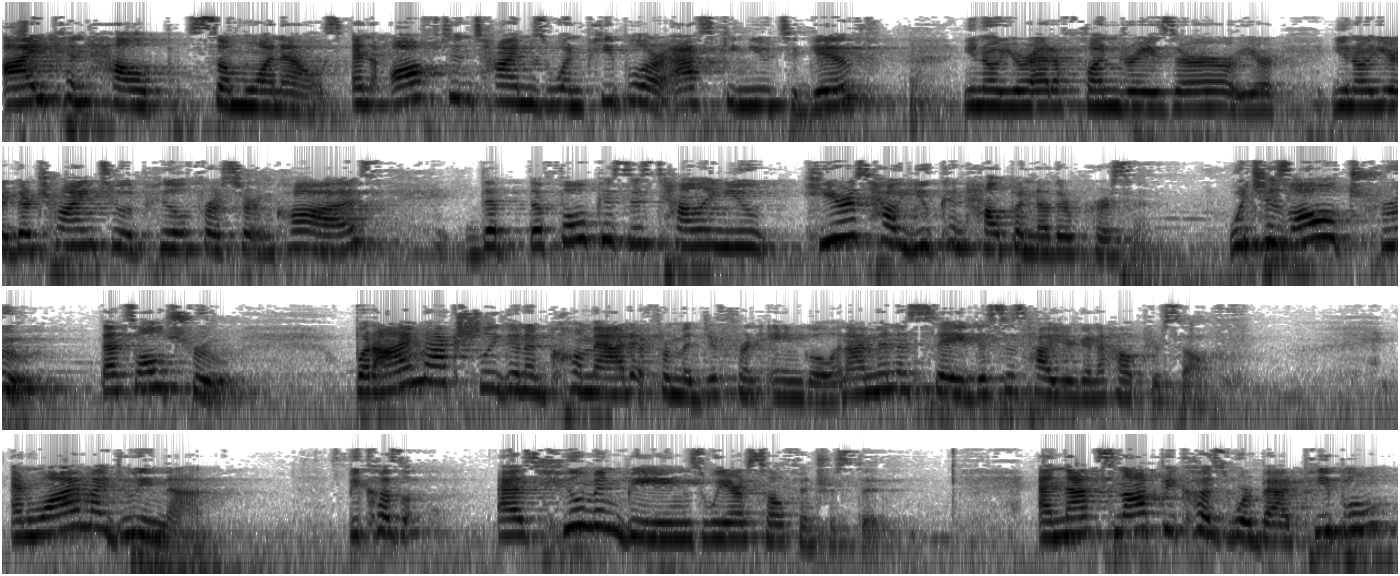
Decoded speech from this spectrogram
I can help someone else. And oftentimes when people are asking you to give, you know, you're at a fundraiser or you're, you know, you're, they're trying to appeal for a certain cause, the, the focus is telling you, here's how you can help another person. Which is all true. That's all true. But I'm actually gonna come at it from a different angle, and I'm gonna say, this is how you're gonna help yourself. And why am I doing that? Because as human beings, we are self-interested. And that's not because we're bad people.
